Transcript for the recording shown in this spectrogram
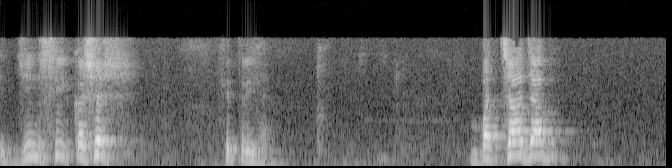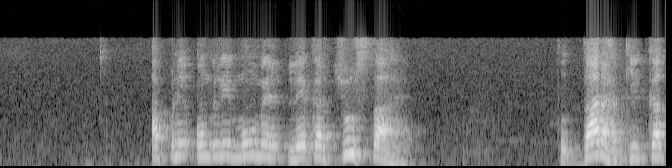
کہ جنسی کشش فطری ہے۔ بچہ جب اپنی انگلی منہ میں لے کر چوستا ہے تو در حقیقت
